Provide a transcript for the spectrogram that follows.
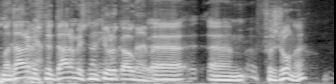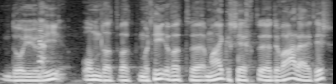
maar daarom is, het, daarom is het natuurlijk ook eh, ehm, verzonnen door jullie... omdat wat, Martien, wat Maaike zegt eh, de waarheid is...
